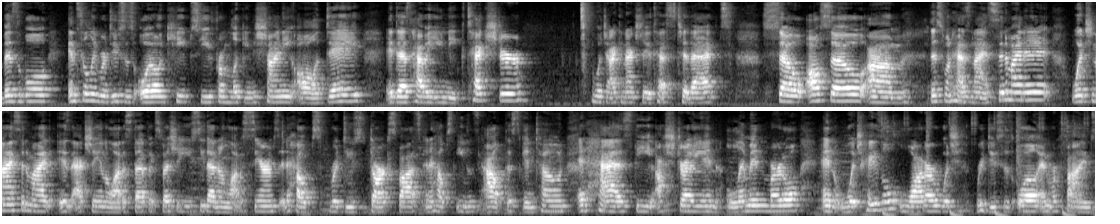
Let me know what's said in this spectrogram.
visible, instantly reduces oil and keeps you from looking shiny all day. It does have a unique texture, which I can actually attest to that. So also, um, this one has niacinamide in it, which niacinamide is actually in a lot of stuff, especially you see that in a lot of serums. It helps reduce dark spots and it helps evens out the skin tone. It has the Australian lemon myrtle and witch hazel water, which reduces oil and refines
